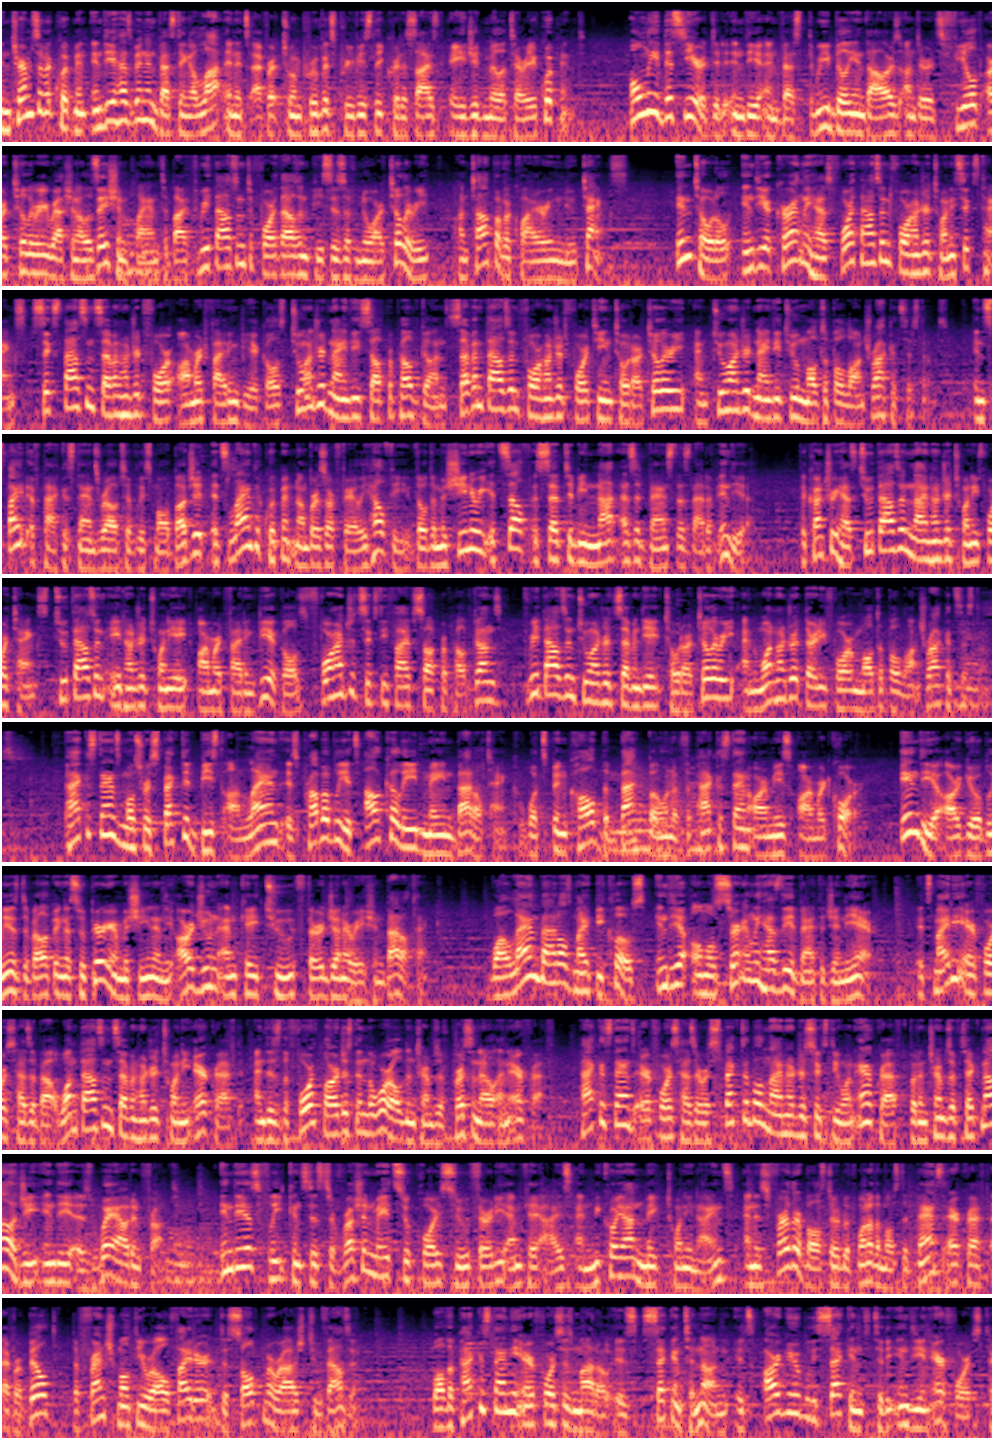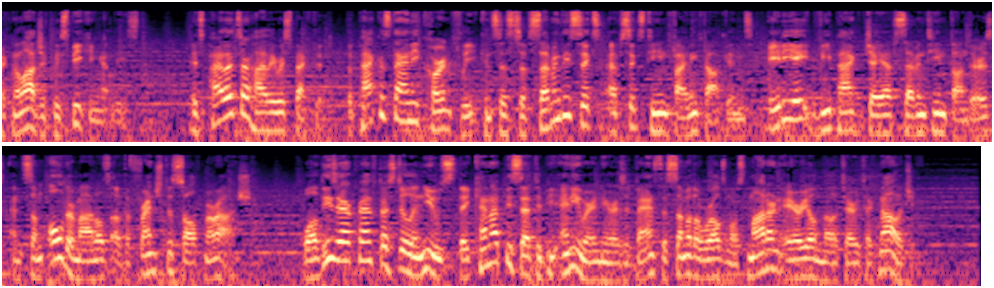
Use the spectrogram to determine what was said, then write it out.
In terms of equipment, India has been investing a lot in its effort to improve its previously criticized aged military equipment. Only this year did India invest $3 billion under its Field Artillery Rationalization Plan to buy 3,000 to 4,000 pieces of new artillery, on top of acquiring new tanks. In total, India currently has 4,426 tanks, 6,704 armored fighting vehicles, 290 self propelled guns, 7,414 towed artillery, and 292 multiple launch rocket systems. In spite of Pakistan's relatively small budget, its land equipment numbers are fairly healthy, though the machinery itself is said to be not as advanced as that of India. The country has 2,924 tanks, 2,828 armored fighting vehicles, 465 self propelled guns, 3,278 towed artillery, and 134 multiple launch rocket systems. Pakistan's most respected beast on land is probably its Al Khalid main battle tank, what's been called the backbone of the Pakistan Army's armored corps. India arguably is developing a superior machine in the Arjun Mk2 third generation battle tank. While land battles might be close, India almost certainly has the advantage in the air. Its mighty air force has about 1,720 aircraft and is the fourth largest in the world in terms of personnel and aircraft. Pakistan's Air Force has a respectable 961 aircraft, but in terms of technology, India is way out in front. India's fleet consists of Russian made Sukhoi Su 30 MKIs and Mikoyan MiG 29s, and is further bolstered with one of the most advanced aircraft ever built, the French multi role fighter Dassault Mirage 2000. While the Pakistani Air Force's motto is second to none, it's arguably second to the Indian Air Force, technologically speaking at least. Its pilots are highly respected. The Pakistani current fleet consists of 76 F 16 Fighting Falcons, 88 VPAC JF 17 Thunders, and some older models of the French Dassault Mirage. While these aircraft are still in use, they cannot be said to be anywhere near as advanced as some of the world's most modern aerial military technology.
